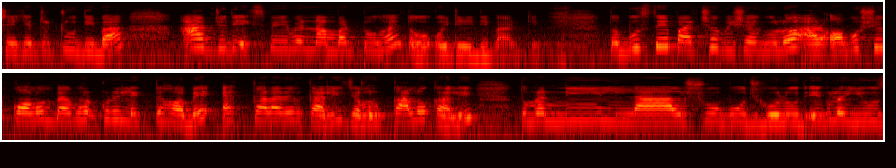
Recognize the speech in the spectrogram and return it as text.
সেক্ষেত্রে টু দিবা। আর যদি এক্সপেরিমেন্ট নাম্বার টু হয়, তো ওইটাই দিবা আর কি। তো বুঝতেই পারছ বিষয়গুলো, আর অবশ্যই কলম ব্যবহার করে লিখতে হবে এক কালারের কালি, যেমন কালো কালি। তোমরা নীল, লাল, সবুজ, হলুদ, এগুলো ইউজ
